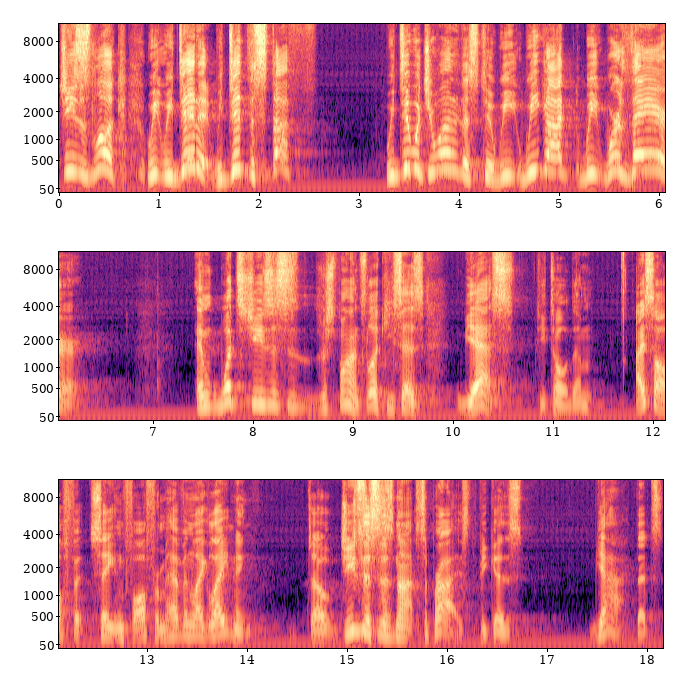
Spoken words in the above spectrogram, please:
Jesus, look, we, we did it. We did the stuff. We did what you wanted us to. We, we got, we, we're there. And what's Jesus' response? Look, he says, Yes, he told them. I saw Satan fall from heaven like lightning. So Jesus is not surprised because, yeah, that's,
